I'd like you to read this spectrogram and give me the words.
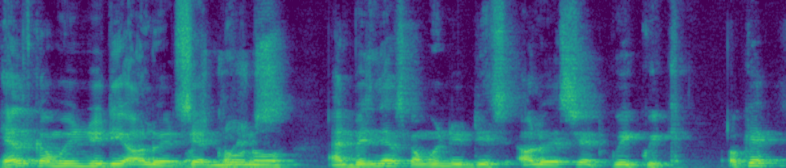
Health community always said no no and business communities always said quick quick okay?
